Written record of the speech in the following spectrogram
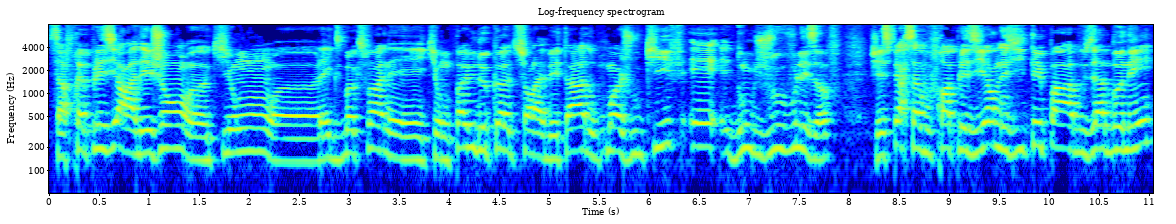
ça ferait plaisir à des gens euh, qui ont euh, la Xbox One et qui n'ont pas eu de code sur la bêta. Donc moi je vous kiffe et donc je vous les offre. J'espère que ça vous fera plaisir. N'hésitez pas à vous abonner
